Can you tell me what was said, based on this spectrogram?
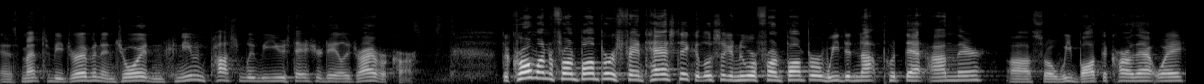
and it's meant to be driven, enjoyed, and can even possibly be used as your daily driver car. The chrome on the front bumper is fantastic. It looks like a newer front bumper. We did not put that on there, uh, so we bought the car that way.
